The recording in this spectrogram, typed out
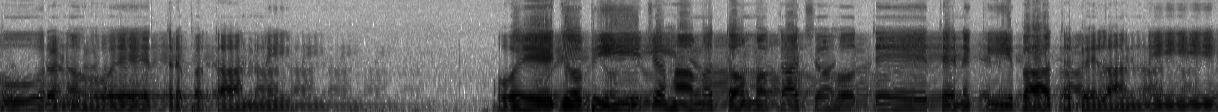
ਪੂਰਨ ਹੋਏ ਤ੍ਰਿਪਤਾਨੀ। ਓਏ ਜੋ ਬੀਚ ਹਮ ਤੁਮ ਕਛ ਹੋਤੇ, ਤਿਨ ਕੀ ਬਾਤ ਬਿਲਾਨੀ,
